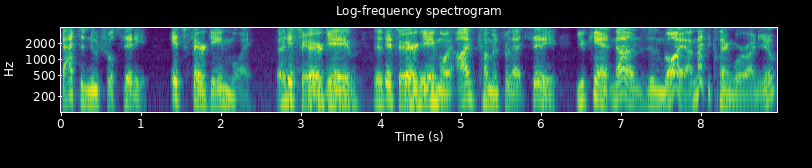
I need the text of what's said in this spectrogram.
That's a neutral city. It's fair game, Moy. It's fair game. It's, fair, game, Moy. I'm coming for that city. You can't. No, this is Moy. I'm not declaring war on you.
